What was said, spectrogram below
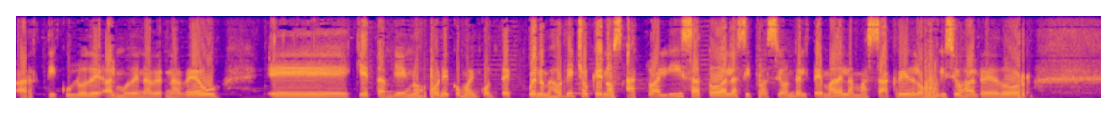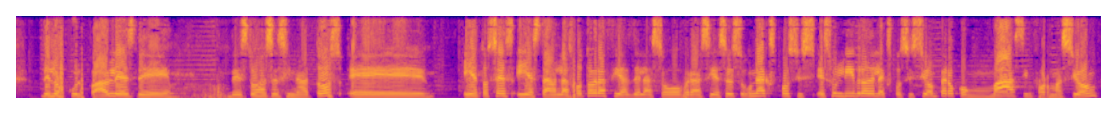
artículo de Almudena Bernabeu, eh, que también nos pone como en contexto, bueno, mejor dicho, que nos actualiza toda la situación del tema de la masacre y de los juicios alrededor de los culpables de, estos asesinatos. Eh, y entonces, y están las fotografías de las obras, y eso es una exposición, es un libro de la exposición, pero con más información,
